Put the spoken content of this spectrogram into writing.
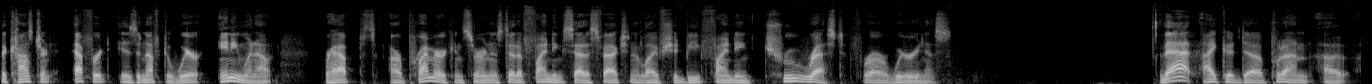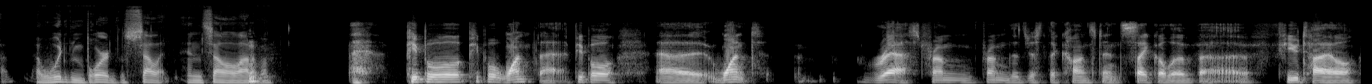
The constant effort is enough to wear anyone out. Perhaps our primary concern, instead of finding satisfaction in life, should be finding true rest for our weariness. That I could uh, put on a, a, wooden board and sell it, and sell a lot of them. People, people want that. People uh, want rest from from the just the constant cycle of uh, futile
